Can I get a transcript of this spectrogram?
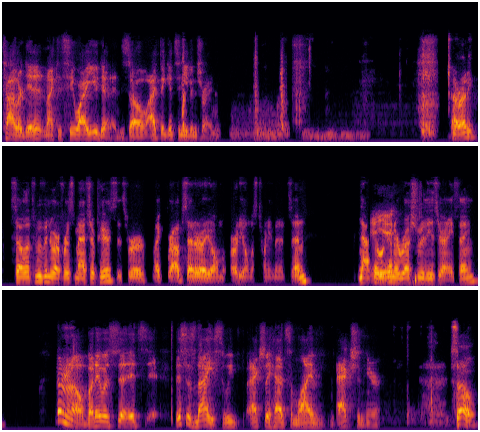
Tyler did it, and I can see why you did it. So I think it's an even trade. Alrighty, so let's move into our first matchup here, since we're like Rob said already, already almost twenty minutes in. Not that we're going to rush through these or anything. No, no, no. But it was it's this is nice. We've actually had some live action here. So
